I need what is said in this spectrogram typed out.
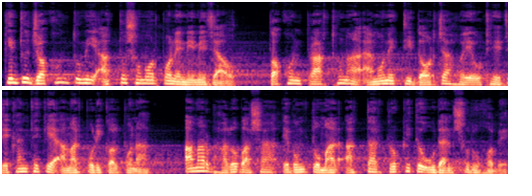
কিন্তু যখন তুমি আত্মসমর্পণে নেমে যাও, তখন প্রার্থনা এমন একটি দরজা হয়ে ওঠে যেখান থেকে আমার পরিকল্পনা আমার ভালোবাসা এবং তোমার আত্মার প্রকৃত উড়ান শুরু হবে।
